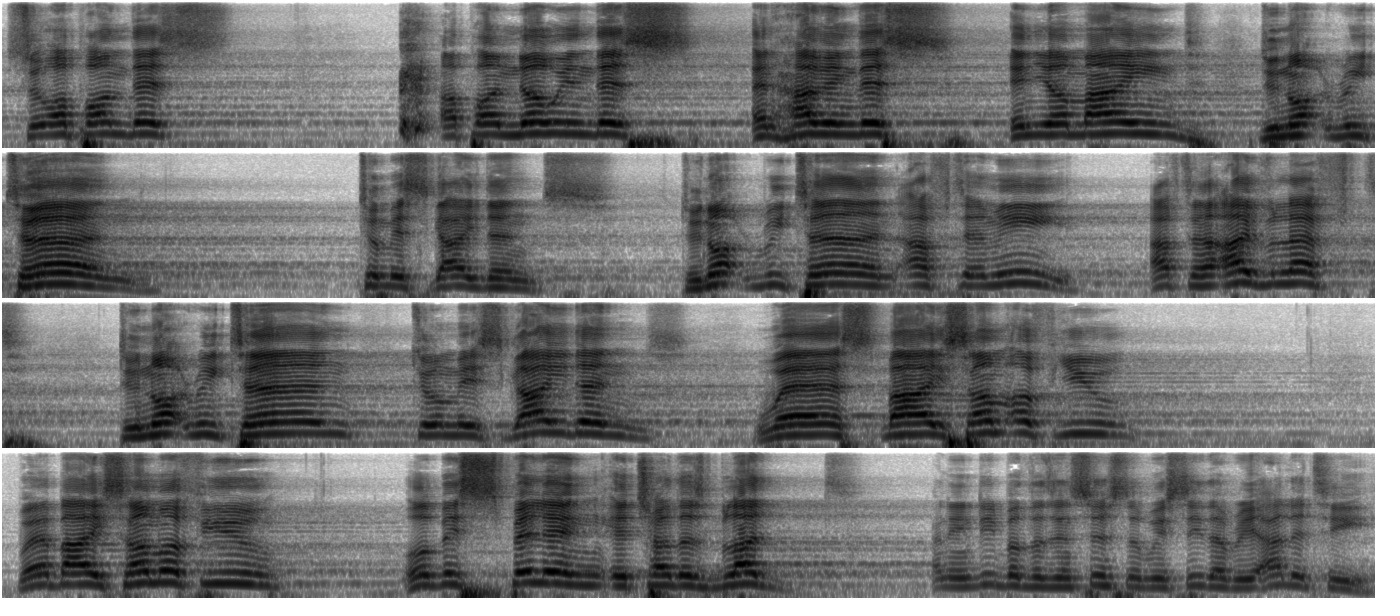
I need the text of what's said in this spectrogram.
so upon this, upon knowing this and having this in your mind, do not return to misguidance. Do not return after me, after I've left do not return to misguidance, whereby some of you, whereby some of you will be spilling each other's blood. And indeed, brothers and sisters, we see the reality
